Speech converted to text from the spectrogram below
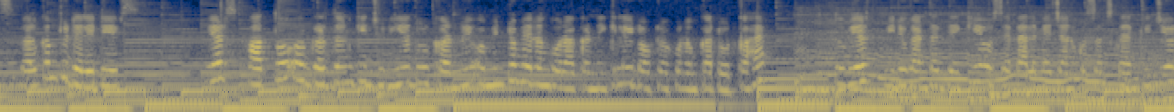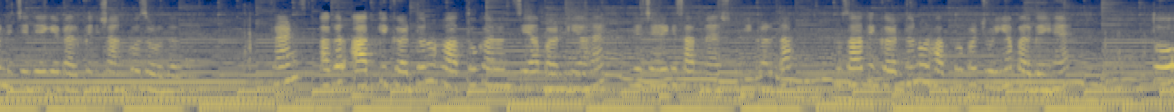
टिप्स यर्स हाथों और गर्दन की झुर्रियाँ दूर करने और मिनटों में रंग गोरा करने के लिए डॉक्टर खुरम का टोटका है। तो व्यर्स वीडियो का तक देखिए उससे पहले मेरे चैनल को सब्सक्राइब कीजिए और नीचे दिए गए बेल के निशान को ज़रूर दबाएँ फ्रेंड्स अगर आपकी गर्दन और हाथों का रंग सिया बढ़ गया है ये चेहरे के साथ मैच नहीं करता तो साथ ही गर्दन और हाथों पर झुर्रियाँ पड़ गई हैं। तो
